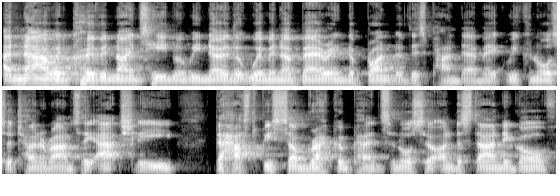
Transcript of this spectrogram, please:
And now in COVID 19, when we know that women are bearing the brunt of this pandemic, we can also turn around and say, actually, there has to be some recompense and also understanding of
